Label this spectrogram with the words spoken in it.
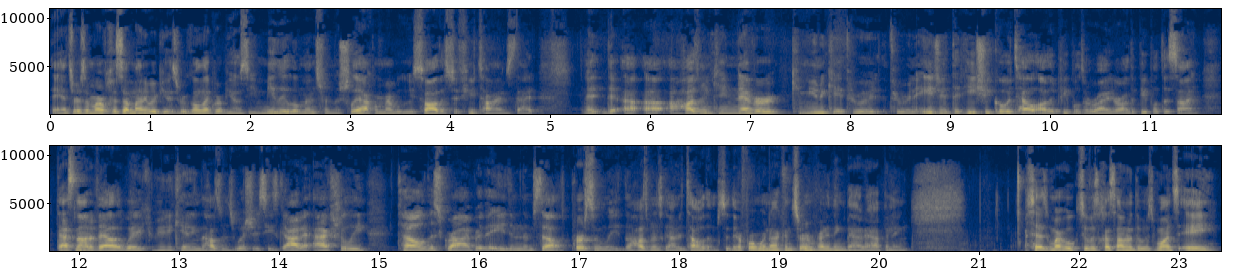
The answer is We're going like Rabbi Yossi. Remember, we saw this a few times that a, a, a, husband can never communicate through through an agent that he should go tell other people to write or other people to sign. That's not a valid way of communicating the husband's wishes. He's got to actually tell the scribe or the agent themselves personally. The husband's got to tell them. So therefore, we're not concerned for anything bad happening. Says Mar There was once a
